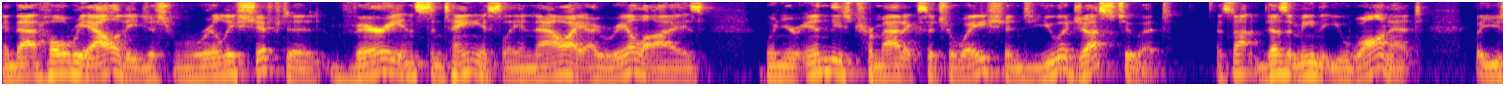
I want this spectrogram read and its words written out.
And that whole reality just really shifted very instantaneously. And now I, I realize when you're in these traumatic situations, you adjust to it. It's not, doesn't mean that you want it but you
